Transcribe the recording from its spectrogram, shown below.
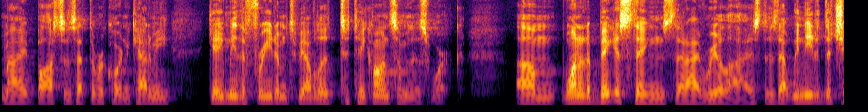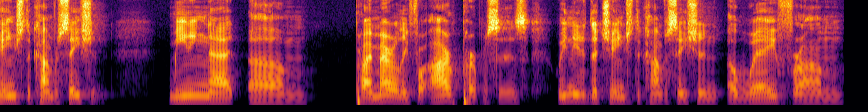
my bosses at the Recording Academy gave me the freedom to be able to, to take on some of this work. Um, one of the biggest things that I realized is that we needed to change the conversation, meaning that um, primarily for our purposes, we needed to change the conversation away from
